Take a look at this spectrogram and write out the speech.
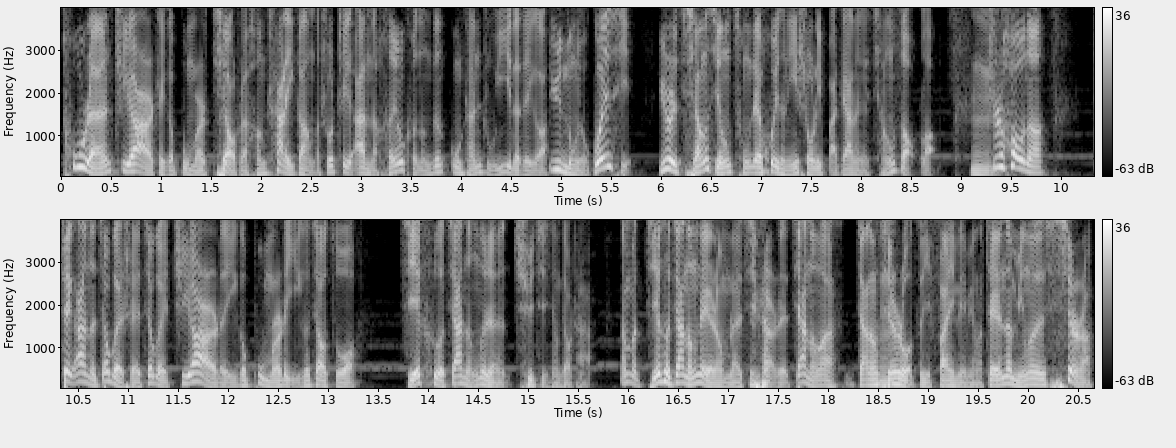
突然 G 二这个部门跳出来横插了一杠子，说这个案子很有可能跟共产主义的这个运动有关系，于是强行从这惠特尼手里把这案子给抢走了。嗯，之后呢，这个案子交给谁？交给 G 二的一个部门的一个叫做杰克加能的人去进行调查。那么杰克加能这个人，我们来介绍这加能啊，加能其实是我自己翻译的名字，这人的名字姓啊，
